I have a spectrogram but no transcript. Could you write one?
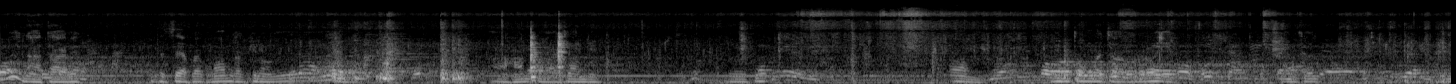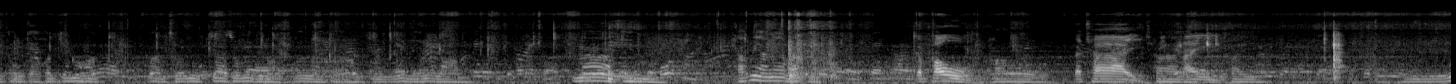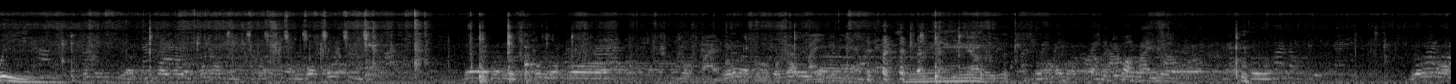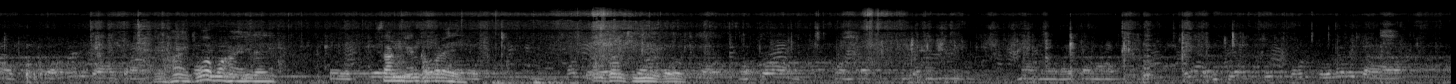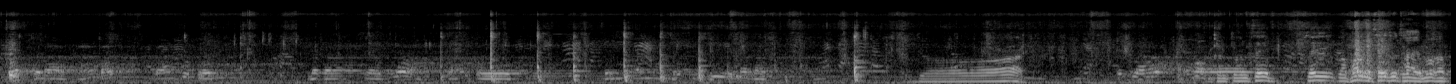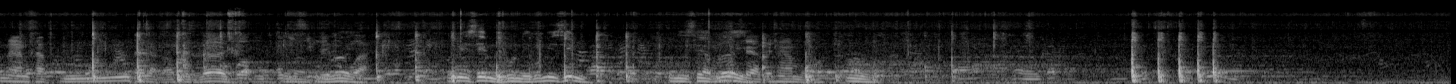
อ้ยหน้าตาเลยแต่แซ่บครับหอมครับพี่น้องเอ้ยอาหารป่าจานเด็ดโดยพวกอ้อมบินตรงมาจากร้อยเอ็ดบินชนบินตรงจากคอนเจนมาฮอดบ้านสวนลูกจ้าชมเลยพี่น้องเมืองหน้าตาของคุณเหลืองอลามน่ากินผักไม่ยังแน่ผักกะเพราเผากระชายพชาริกยไทยไทยโอ้ยไม่ก็ดีแซ่บ ให้ทั่วมาให้เลยสั่งหยังเขาก็ได้ต้องต้องขี้มือกัน ยอดขั้นตอนใส่ใส่กระเพราใส่สุดท้ายมั้งครับแมนครับอืมได้หลักเราถึงเลยนี่เลยบ่มีซิมรุ่นนี้บ่มีซิมรุ่นนี้แซ่บเลยแซ่บไปห้าหมูอืม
